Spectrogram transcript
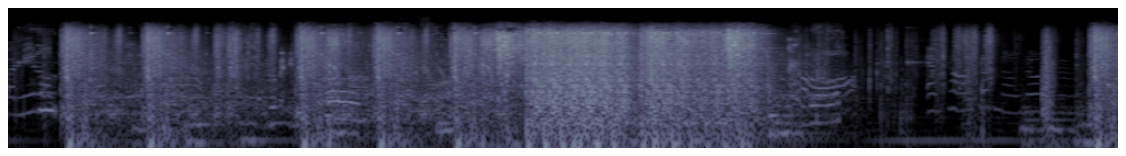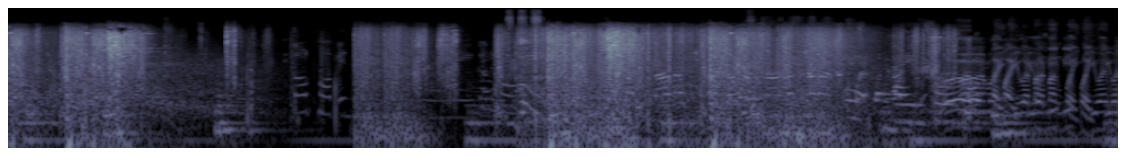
วันนี้เรา เอนอปล่อยยูนมันบ้างปล่อยยูนมั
